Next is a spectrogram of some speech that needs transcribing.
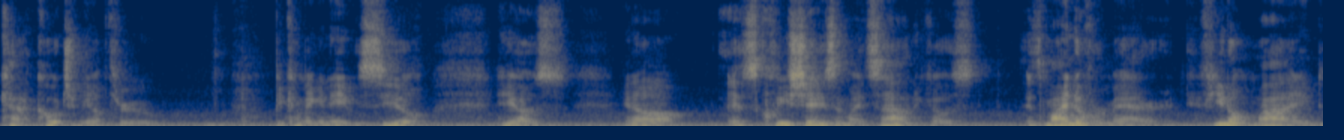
kind of coaching me up through becoming a Navy SEAL. He goes, you know, as cliche as it might sound, he goes, it's mind over matter. If you don't mind,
